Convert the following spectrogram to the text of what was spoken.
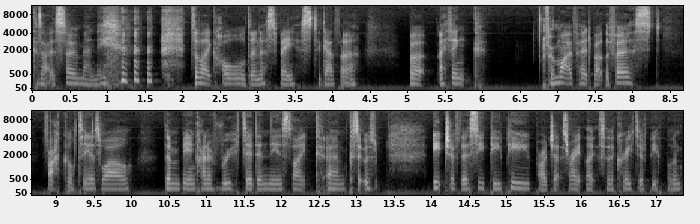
because that is so many to like hold in a space together. But I think from what I've heard about the first faculty as well, them being kind of rooted in these like because um, it was each of the CPP projects, right? Like so the creative people and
